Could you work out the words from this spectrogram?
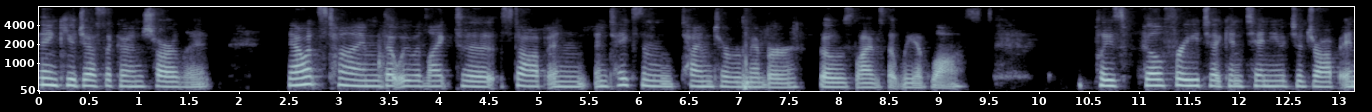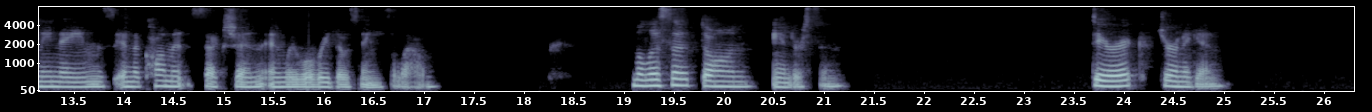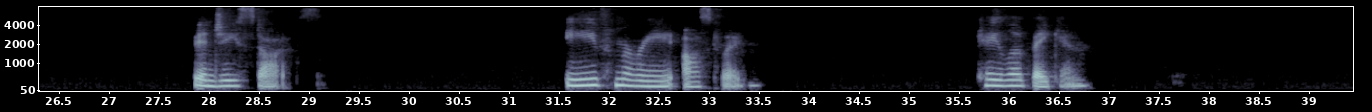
Thank you, Jessica and Charlotte. Now it's time that we would like to stop and, and take some time to remember those lives that we have lost. Please feel free to continue to drop any names in the comments section and we will read those names aloud. Melissa Dawn Anderson. Derek Jernigan. Benji Stotts. Eve Marie Ostwig. Kayla Bacon.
